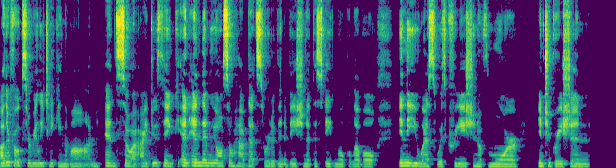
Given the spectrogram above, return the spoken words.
other folks are really taking them on. And so I, I do think, and and then we also have that sort of innovation at the state and local level in the US with creation of more integration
